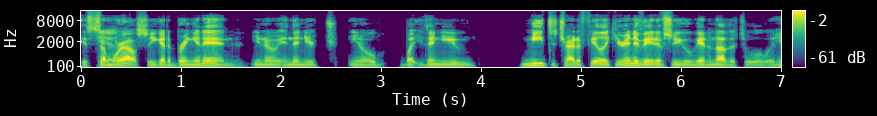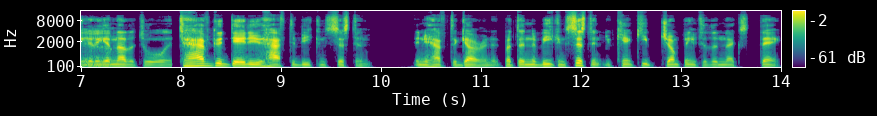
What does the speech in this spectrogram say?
is somewhere else. So you got to bring it in, you know, and then you're, you know, but then you need to try to feel like you're innovative. So you go get another tool and you're going to get another tool. To have good data, you have to be consistent and you have to govern it. But then to be consistent, you can't keep jumping to the next thing.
